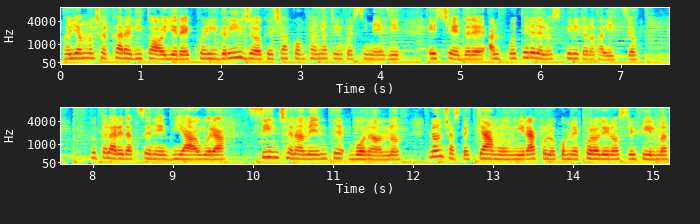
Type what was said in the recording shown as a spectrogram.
Vogliamo cercare di togliere quel grigio che ci ha accompagnato in questi mesi e cedere al potere dello spirito natalizio. Tutta la redazione vi augura sinceramente buon anno non ci aspettiamo un miracolo come quello dei nostri film,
